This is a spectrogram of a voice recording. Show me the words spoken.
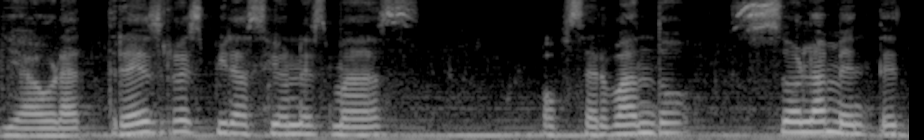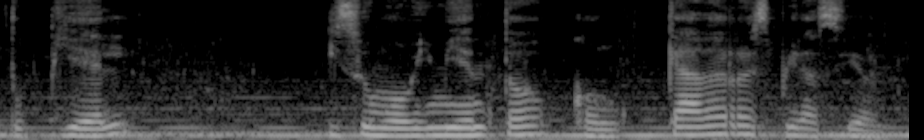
Y ahora tres respiraciones más, observando solamente tu piel y su movimiento con cada respiración.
